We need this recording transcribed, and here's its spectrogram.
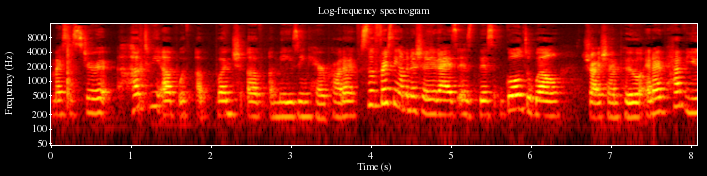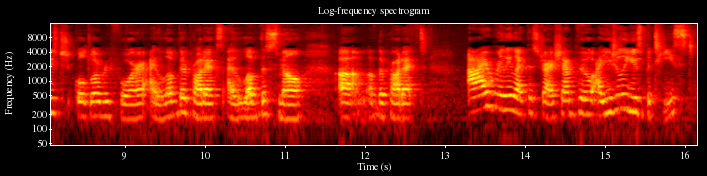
my sister hooked me up with a bunch of amazing hair products. So the first thing I'm going to show you guys is this Goldwell dry shampoo and I have used Goldwell before. I love their products. I love the smell um, of the product. I really like this dry shampoo. I usually use Batiste,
